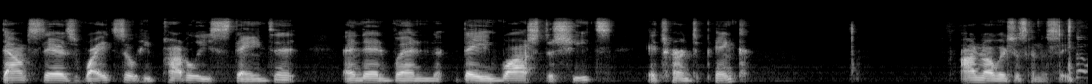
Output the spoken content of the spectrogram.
downstairs white, so he probably stained it, and then when they washed the sheets, it turned pink. I don't know. We're just gonna see. So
